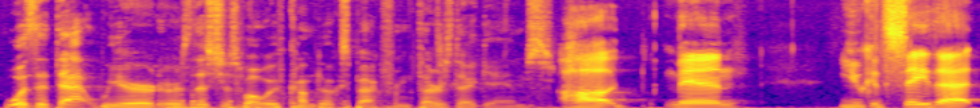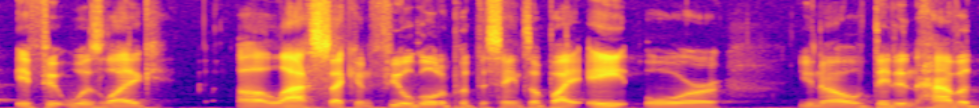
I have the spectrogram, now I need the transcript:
Was it that weird, or is this just what we've come to expect from Thursday games? Uh, man, you could say that if it was like a last second field goal to put the Saints up by eight, or, you know, they didn't have a,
